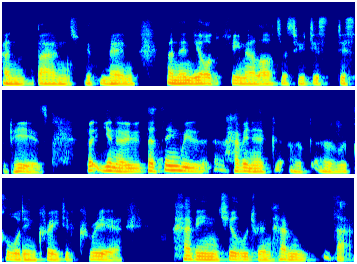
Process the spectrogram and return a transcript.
and bands with men, and then the odd female artist who just disappears. But you know, the thing with having a, a, a recording creative career, having children, having that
